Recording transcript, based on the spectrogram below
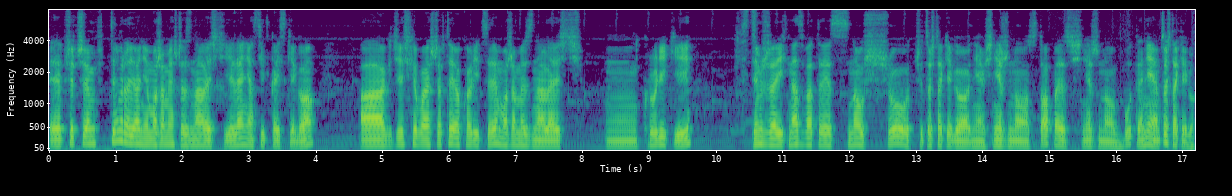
E, Przy czym w tym rejonie możemy jeszcze znaleźć jelenia sitkajskiego, a gdzieś chyba jeszcze w tej okolicy możemy znaleźć mm, króliki. Z tym, że ich nazwa to jest snowshoe, czy coś takiego, nie wiem, śnieżno stopę, śnieżno butę, nie wiem, coś takiego.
